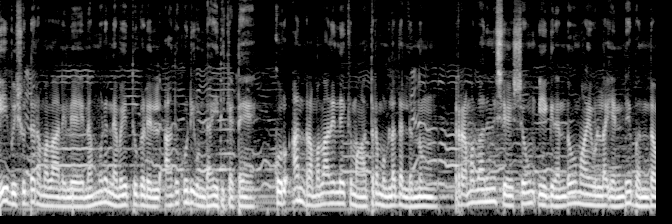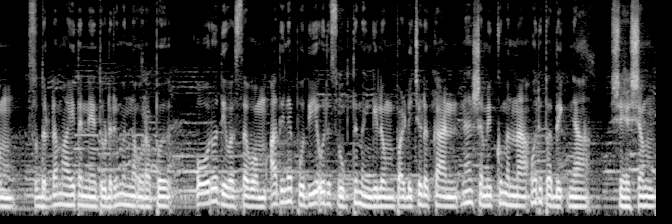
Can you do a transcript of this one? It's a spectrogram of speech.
ഈ വിശുദ്ധ റമദാനിലെ നമ്മുടെ നവൈത്തുകളിൽ അതുകൂടി ഉണ്ടായിരിക്കട്ടെ. ഖുർആൻ റമദാനിലേക്ക് മാത്രമുള്ളതല്ലെന്നും റമദാനിന് ശേഷവും ഈ ഗ്രന്ഥവുമായുള്ള എന്റെ ബന്ധം സുദൃഢമായി തന്നെ തുടരുമെന്ന ഉറപ്പ് ഓരോ ദിവസവും അതിലെ പുതിയ ഒരു സൂക്തമെങ്കിലും പഠിച്ചെടുക്കാൻ ഞാൻ ശ്രമിക്കുമെന്ന ഒരു പ്രതിജ്ഞ. ശേഷം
